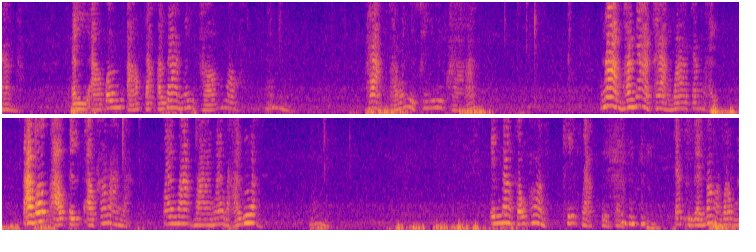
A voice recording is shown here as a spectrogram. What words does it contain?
นั่นไปเอาเบิ้งเอาจักเขาด้านม่ถองหลอกทางเขาไม่มีที่ขาน้ำพระหน้าช่างว่าจังไหนตาเบิ้งเอาติดเอาเท่านั้นอะไม่มากมายไม่หลายเรื่องอืม เอ็งนั่งสองคนคิดหนักอีกแล้วจะถือใจนอนว่าบุ๋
